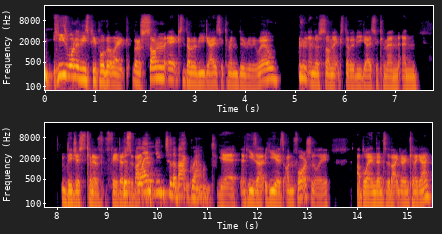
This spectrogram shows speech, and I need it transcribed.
he's one of these people that like there's some ex WWE guys who come in and do really well, and there's some ex WWE guys who come in and they just kind of fade just into the background. blend into the background. Yeah, and he's a he is unfortunately a blend into the background kind of guy.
